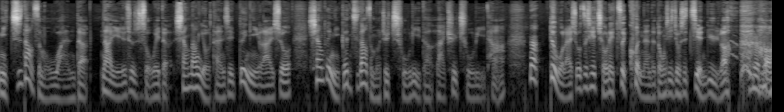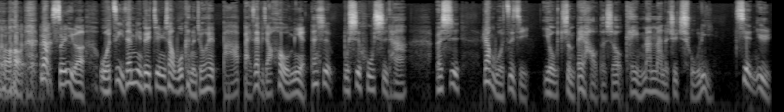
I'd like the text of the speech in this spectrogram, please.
你知道怎么玩的，那也就是所谓的相当有弹性，对你来说相对你更知道怎么去处理的来去处理它。那对我来说，这些球类最困难的东西就是监狱了。那所以了，我自己在面对监狱上，我可能就会把它摆在比较后面，但是不是忽视它，而是让我自己。有准备好的时候，可以慢慢的去处理监狱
